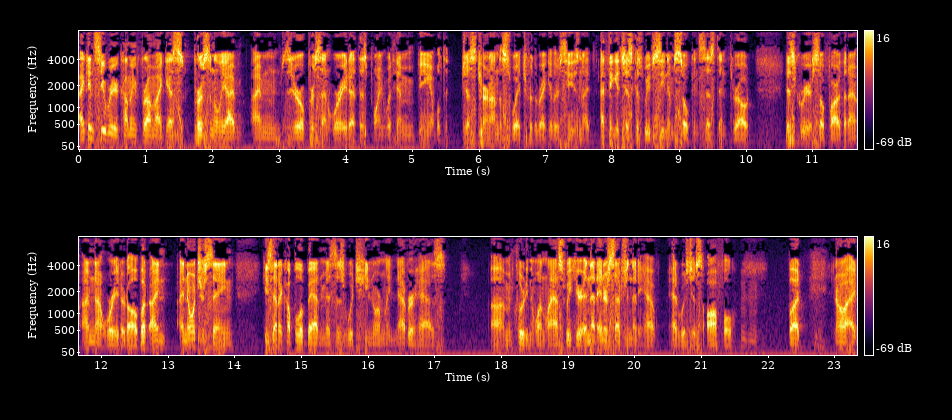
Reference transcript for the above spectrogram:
I can see where you're coming from. I guess personally, I'm I'm zero percent worried at this point with him being able to just turn on the switch for the regular season. I I think it's just because we've seen him so consistent throughout his career so far that I'm I'm not worried at all. But I I know what you're saying. He's had a couple of bad misses, which he normally never has, um, including the one last week here. And that interception that he have, had was just awful. Mm-hmm. But you know, I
